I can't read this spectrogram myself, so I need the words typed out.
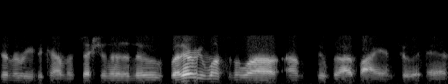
than to read the comment section of the news, but every once in a while I'm stupid. I buy into it, and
